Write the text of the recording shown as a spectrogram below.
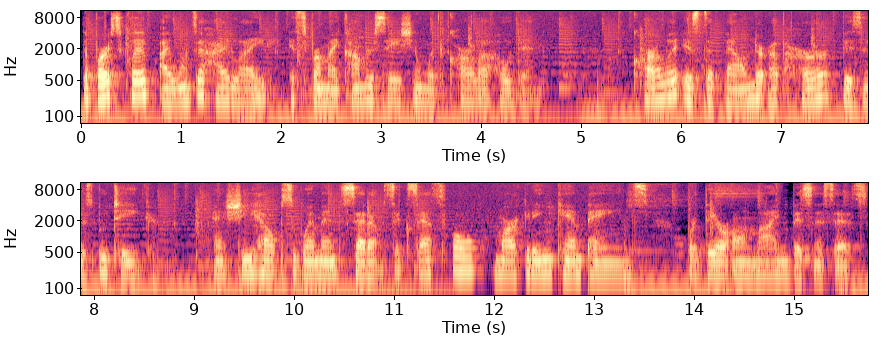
The first clip I want to highlight is from my conversation with Carla Holden. Carla is the founder of Her Business Boutique, and she helps women set up successful marketing campaigns for their online businesses.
